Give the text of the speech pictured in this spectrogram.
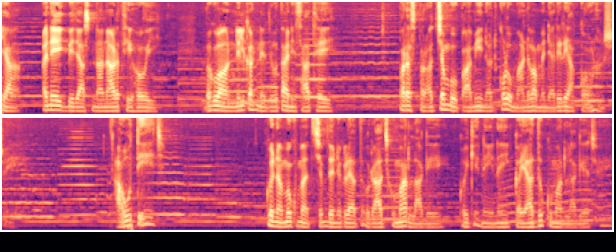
ત્યાં અનેક બીજા સ્નાનાર્થી હોય. ભગવાન નીલકંઠને જોતાની સાથે પરસ્પર અચંબો પામીને અટકળો માંડવા માંડ્યા રે આ કોણ હશે? આવું તેજ કોઈના મુખમાં શબ્દ નીકળ્યા તો રાજકુમાર લાગે, કોઈ કે નહીં નહીં કયાધુ કુમાર લાગે છે.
